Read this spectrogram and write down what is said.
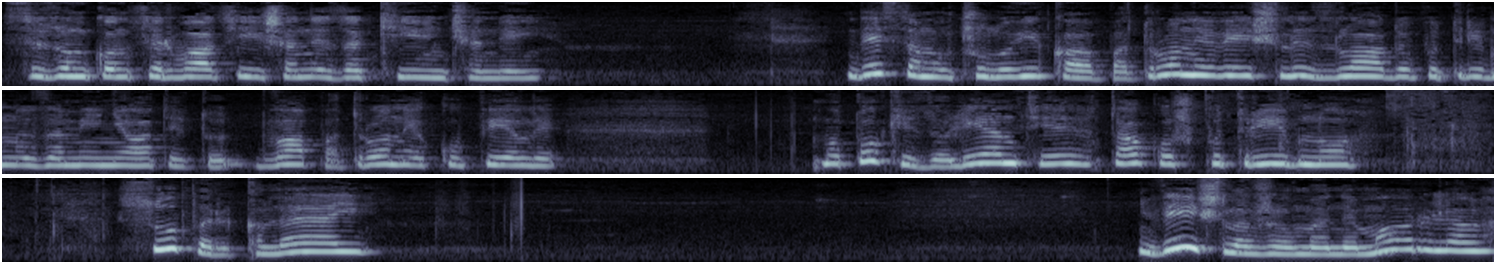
Сезон консервації ще не закінчений. Десь там у чоловіка патрони вийшли з ладу, потрібно заміняти. То два патрони купили. Моток ізоленти також потрібно. Супер клей. Вийшла вже в мене марля,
